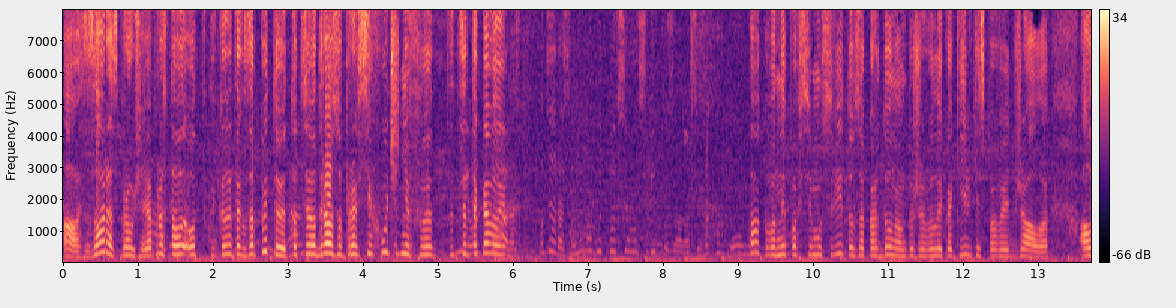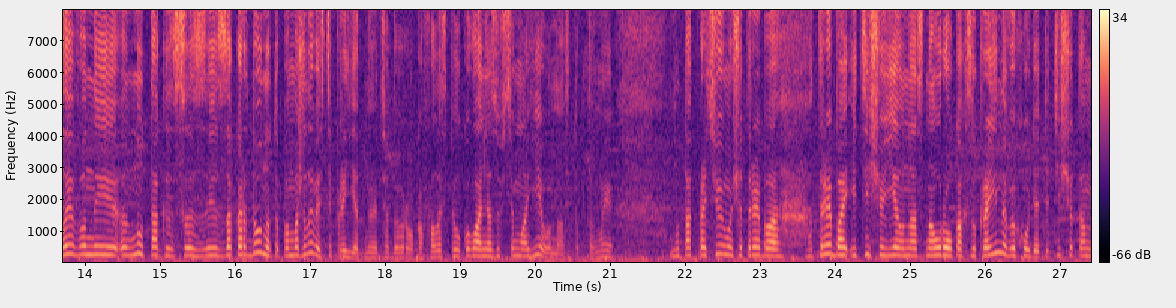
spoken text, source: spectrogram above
А зараз про учнів. Я Да, просто да. от коли так запитую, то це ну. одразу про всіх учнів. е, Це Ні, така от велика. зараз, от зараз, вони, мабуть, по всьому світу зараз, і за кордоном. Так, вони по всьому світу за кордоном дуже велика кількість повиїжджала. Але вони е, ну так з-за кордону, то по можливості приєднуються до уроків. Але спілкування з усіма є у нас. Тобто ми ну так працюємо, що треба, треба і ті, що є у нас на уроках з України, виходять, і ті, що там.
